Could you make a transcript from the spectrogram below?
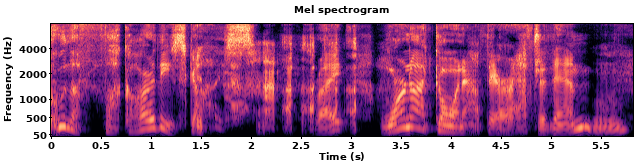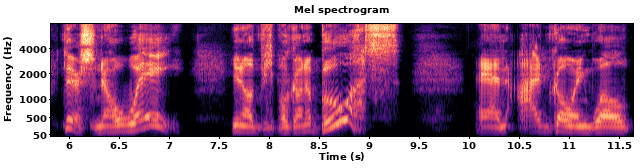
Who the fuck are these guys? right? We're not going out there after them. Mm-hmm. There's no way. You know, people going to boo us. And I'm going, Well,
